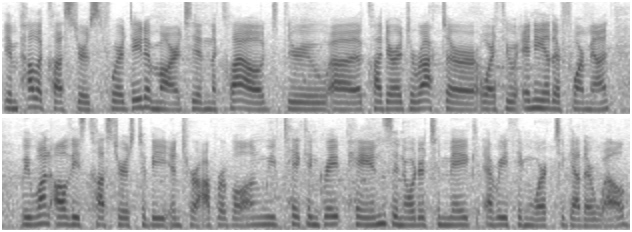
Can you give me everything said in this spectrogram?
Impala clusters for Data Mart in the cloud through uh, Cloudera Director or through any other format. We want all these clusters to be interoperable, and we've taken great pains in order to make everything work together well.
